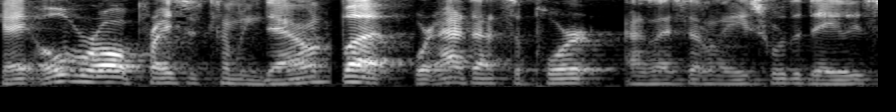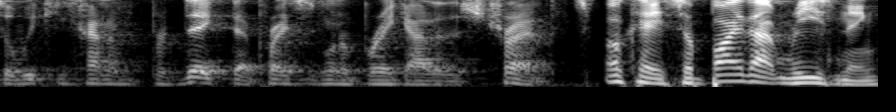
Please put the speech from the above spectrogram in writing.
Okay, overall price is coming down, but we're at that support, as I said on the H4 the daily, so we can kind of predict that price is going to break out of this trend. Okay, so by that reasoning,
